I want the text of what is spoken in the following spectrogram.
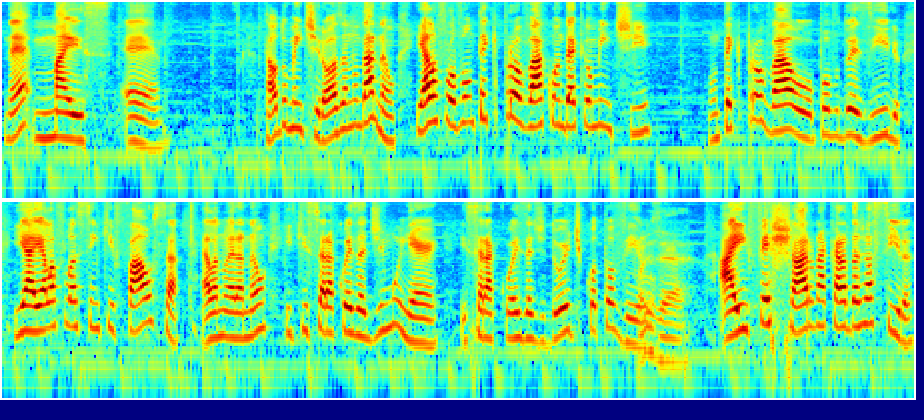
né? Mas, é... Tal do mentirosa não dá não. E ela falou, vão ter que provar quando é que eu menti. Vão ter que provar o povo do exílio. E aí ela falou assim que falsa, ela não era não, e que isso era coisa de mulher. Isso era coisa de dor de cotovelo. Pois é. Aí fecharam na cara da Jacira.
